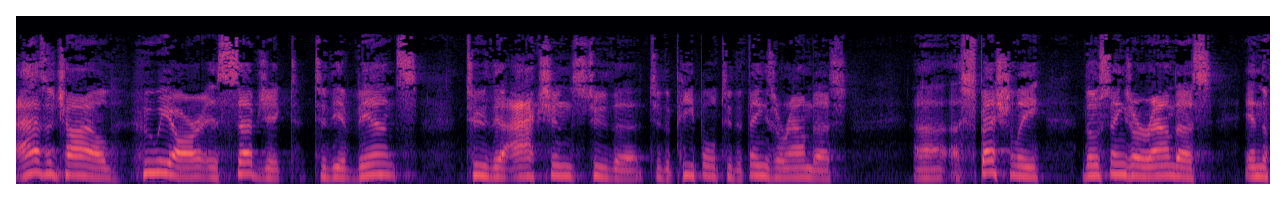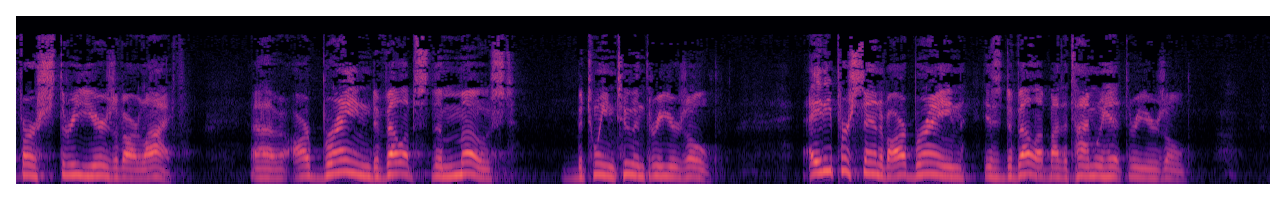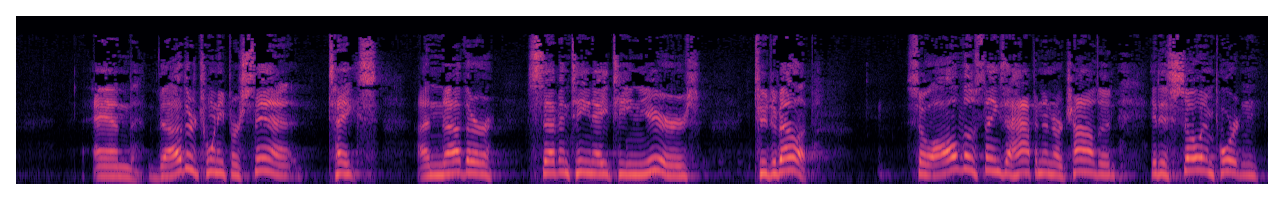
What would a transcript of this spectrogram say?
as a child, who we are is subject to the events, to the actions, to the, to the people, to the things around us, uh, especially those things are around us in the first three years of our life. Uh, our brain develops the most between two and three years old. 80% of our brain is developed by the time we hit three years old. And the other 20% takes another 17, 18 years to develop. So all those things that happen in our childhood, it is so important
